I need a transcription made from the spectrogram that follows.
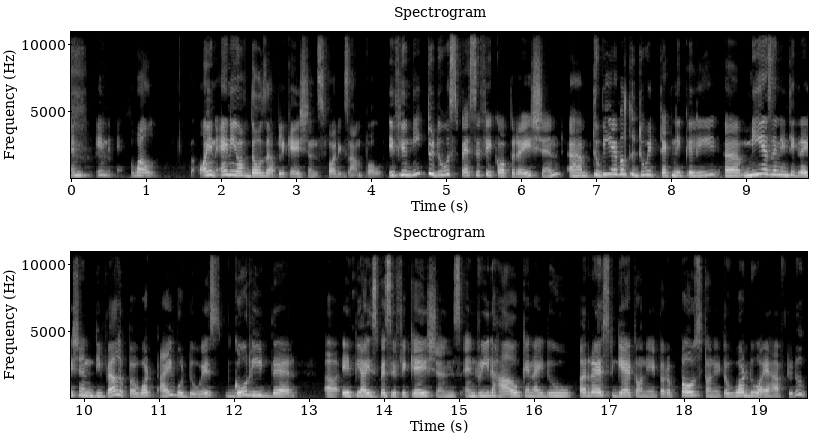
and in well in any of those applications for example if you need to do a specific operation um, to be able to do it technically uh, me as an integration developer what i would do is go read their uh, api specifications and read how can i do a rest get on it or a post on it or what do i have to do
